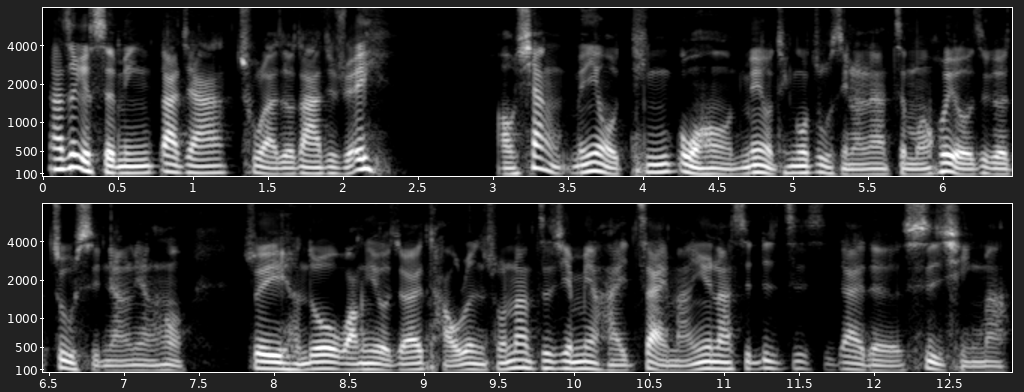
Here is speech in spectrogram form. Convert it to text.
那这个神明大家出来之后，大家就觉得哎，好像没有听过哦，没有听过祝死娘娘，怎么会有这个祝死娘娘哦？所以很多网友就在讨论说，那这间庙还在吗？因为那是日治时代的事情嘛。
